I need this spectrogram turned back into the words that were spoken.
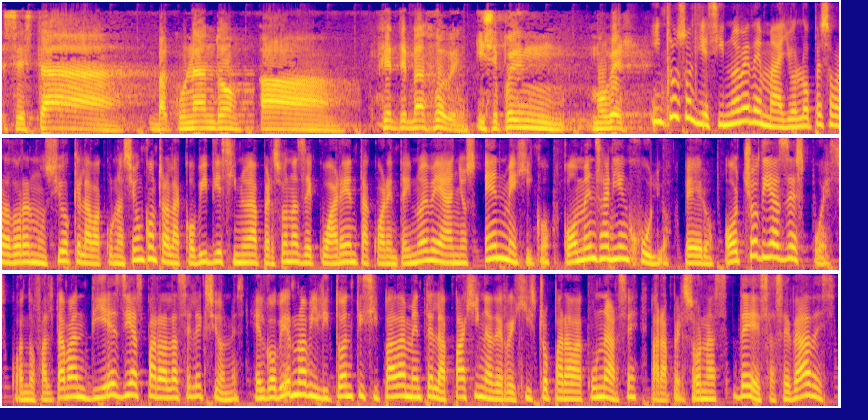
se está vacunando a gente más joven y se pueden mover. Incluso el 19 de mayo, López Obrador anunció que la vacunación contra la COVID-19 a personas de 40 a 49 años en México comenzaría en julio, pero ocho días después, cuando faltaban 10 días para las elecciones, el gobierno habilitó anticipadamente la página de registro para vacunarse para personas de esas edades.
